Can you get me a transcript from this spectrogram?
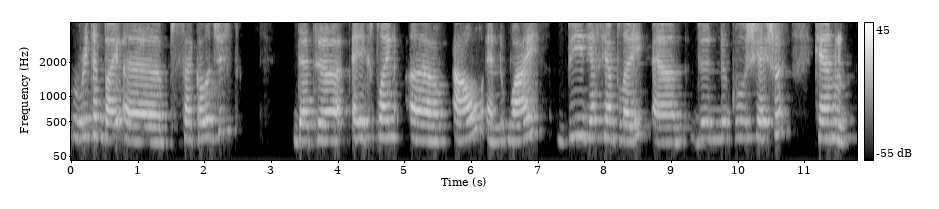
written by a psychologist that uh, explain uh, how and why BDSM play and the negotiation can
